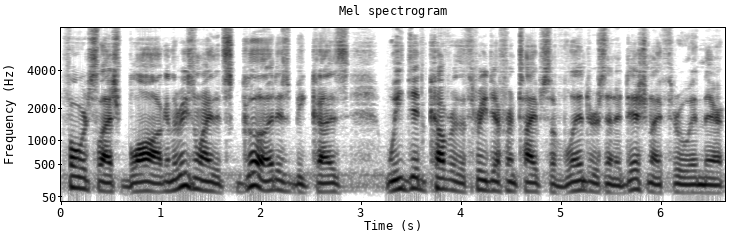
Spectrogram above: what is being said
forward slash blog. And the reason why it's good is because we did cover the three different types of lenders. In addition, I threw in there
